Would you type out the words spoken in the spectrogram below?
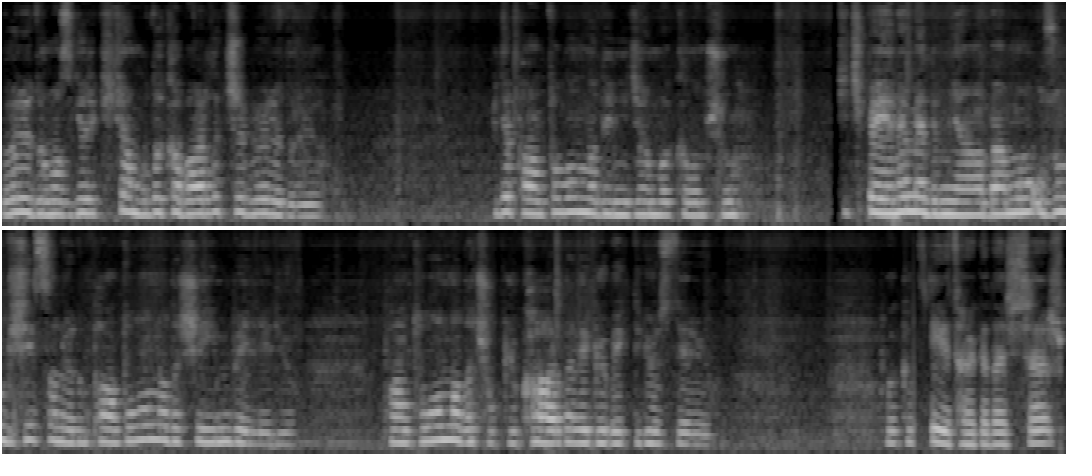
Böyle durması gerekirken bu da kabardıkça böyle duruyor. Bir de pantolonla deneyeceğim bakalım şunu. Hiç beğenemedim ya. Ben bunu uzun bir şey sanıyordum. Pantolonla da şeyimi belli ediyor. Pantolonla da çok yukarıda ve göbekli gösteriyor. Bakın. Evet arkadaşlar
